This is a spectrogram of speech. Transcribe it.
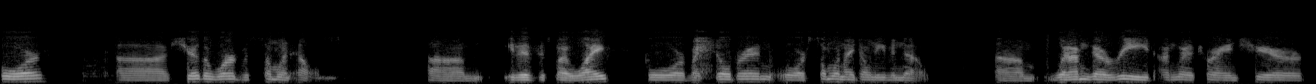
Four, uh, share the word with someone else, um, even if it's my wife or my children or someone I don't even know. Um, when I'm going to read, I'm going to try and share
